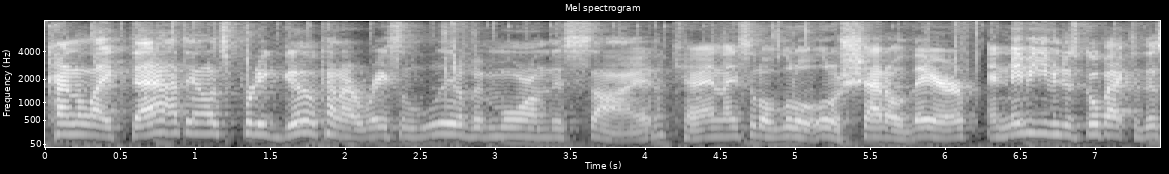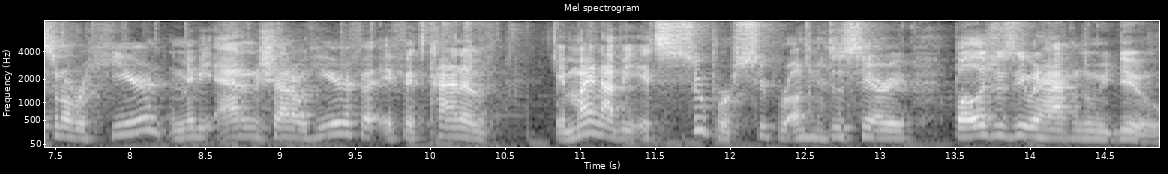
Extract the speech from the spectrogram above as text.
Kind of like that. I think that looks pretty good. Kind of erase a little bit more on this side. Okay, nice little little little shadow there. And maybe even just go back to this one over here and maybe add in a shadow here if, if it's kind of it might not be, it's super, super unnecessary, but let's just see what happens when we do.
